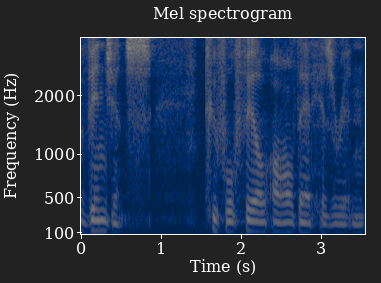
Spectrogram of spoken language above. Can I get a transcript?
vengeance to fulfill all that is written.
